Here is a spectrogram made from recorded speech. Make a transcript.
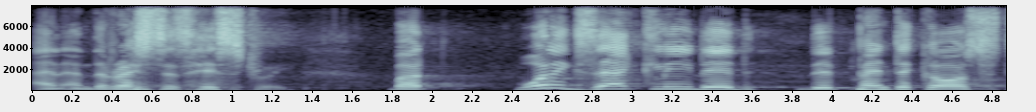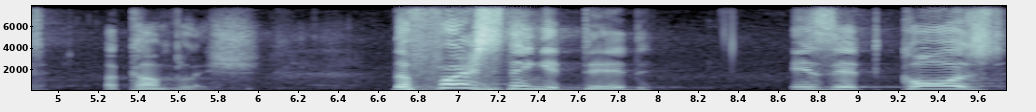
and, and the rest is history. But what exactly did, did Pentecost accomplish? The first thing it did is it caused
